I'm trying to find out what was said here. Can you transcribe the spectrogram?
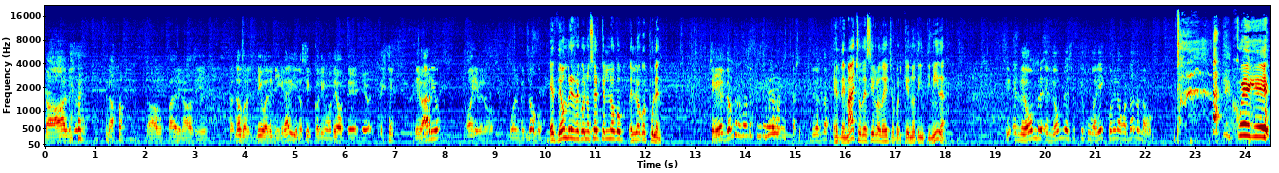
No, no, no, compadre, no, sí. Loco, digo Lenny Kravitz y los cinco Timoteos de, de, de- de barrio. Oye, pero te vuelves loco. Es de hombre reconocer que el loco, el loco es pulento. Sí, es de hombre reconocer que tiene buena herramienta, de verdad. Es de macho decirlo, de hecho, porque no te intimida. Sí, es de hombre, es de hombre decir que jugaríais con él a guardarlo en la boca. ¡Juegue!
